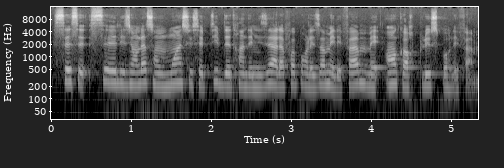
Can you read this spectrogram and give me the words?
ces, ces lésions-là sont moins susceptibles d'être indemnisées à la fois pour les hommes et les femmes, mais encore plus pour les femmes.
